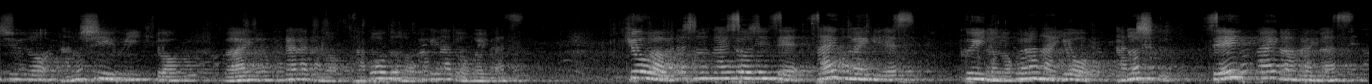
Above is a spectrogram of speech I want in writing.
習の楽しい雰囲気と周りの方々のサポートのおかげだと思います。今日は私の体操人生最後の演技です。悔いの残らないよう楽しく精一杯頑張ります。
